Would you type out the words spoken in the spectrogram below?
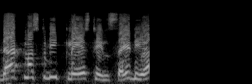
that must be placed inside your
